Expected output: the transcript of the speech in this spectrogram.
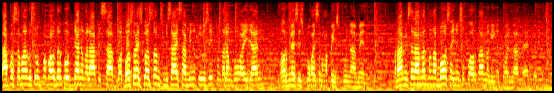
Tapos sa mga gusto magpa-powder coat dyan na malapit sa Bo- Boss Rice Customs, Visayas Avenue QC, punta lang po kayo dyan or message po kayo sa mga page po namin. Maraming salamat mga boss sa inyong suporta. Mag-ingat po kayo lahat and God bless.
